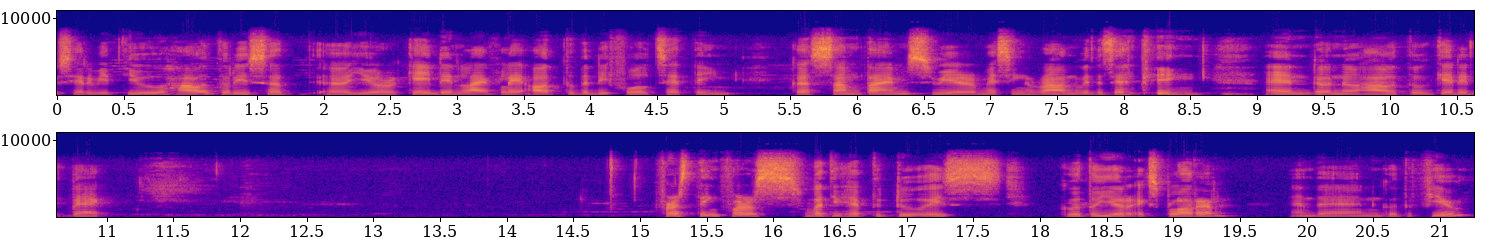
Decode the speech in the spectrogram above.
share with you how to reset uh, your Kdenlive layout to the default setting because sometimes we're messing around with the setting and don't know how to get it back. First thing first, what you have to do is go to your Explorer and then go to View,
